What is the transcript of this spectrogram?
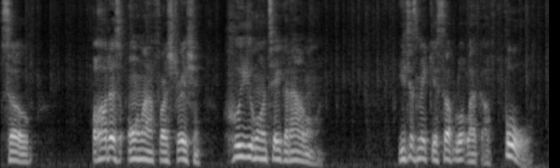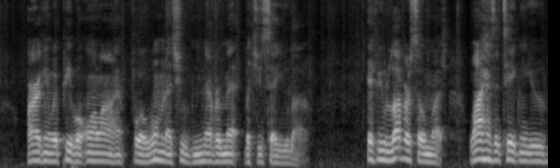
So, all this online frustration, who you going to take it out on? You just make yourself look like a fool arguing with people online for a woman that you've never met but you say you love. If you love her so much, why has it taken you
